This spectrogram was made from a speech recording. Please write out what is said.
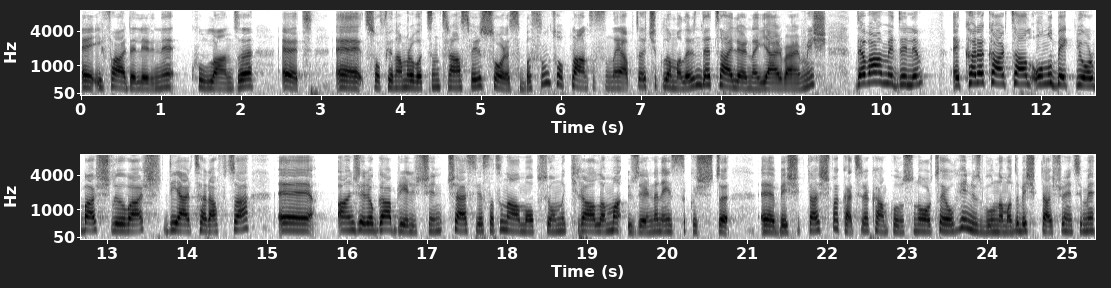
e, ifadelerini kullandı. Evet e, Sofyan Amrabat'ın transferi sonrası basın toplantısında yaptığı açıklamaların detaylarına yer vermiş. Devam edelim. E, Kara Kartal onu bekliyor başlığı var diğer tarafta. E, Angelo Gabriel için Chelsea ile satın alma opsiyonunu kiralama üzerinden el sıkıştı e, Beşiktaş. Fakat rakam konusunda orta yol henüz bulunamadı. Beşiktaş yönetimi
